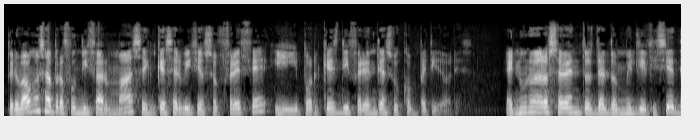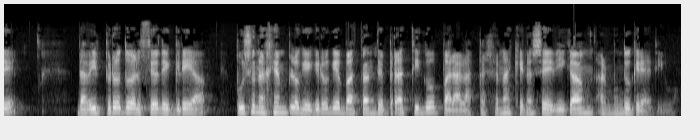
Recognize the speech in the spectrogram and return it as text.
pero vamos a profundizar más en qué servicios ofrece y por qué es diferente a sus competidores. En uno de los eventos del 2017, David Proto, el CEO de Crea, puso un ejemplo que creo que es bastante práctico para las personas que no se dedican al mundo creativo.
